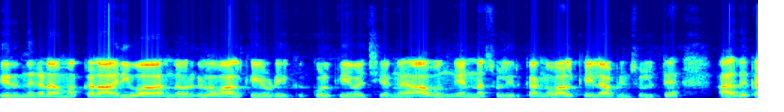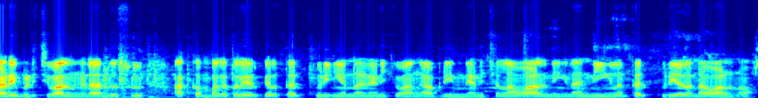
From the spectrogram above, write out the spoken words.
திருந்துங்கடா மக்களை அறிவார்ந்தவர்கள் வாழ்க்கையோடைய கொள்கையை வச்சுக்கோங்க அவங்க என்ன சொல்லியிருக்காங்க வாழ்க்கையில் அப்படின்னு சொல்லிட்டு, அதை கடைபிடிச்சு வாழுங்கடா. அந்த சு அக்கம் பக்கத்தில் இருக்கிற தற்குறிங்க என்ன நினைக்குவாங்க அப்படின்னு நினச்செல்லாம் வாழ்ந்தீங்கன்னா, நீங்களும் தற்கூரியாக தான்டா வாழணும்.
